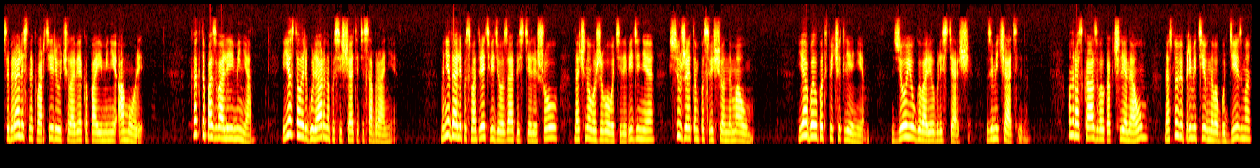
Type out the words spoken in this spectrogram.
собирались на квартире у человека по имени Амори. Как-то позвали и меня, и я стал регулярно посещать эти собрания. Мне дали посмотреть видеозапись телешоу ночного живого телевидения сюжетом, посвященным Аум. Я был под впечатлением. Дзёю говорил блестяще. Замечательно. Он рассказывал, как члены Аум на основе примитивного буддизма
